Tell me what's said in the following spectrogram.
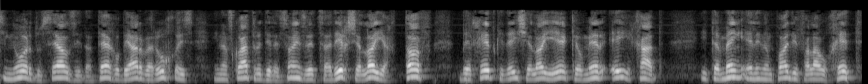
Senhor dos céus e da terra, bear baruchos, e nas quatro direções, vetzarich shelo yachtof, bechet kidei shelo yeh, que omer eichad, e também ele não pode falar o het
